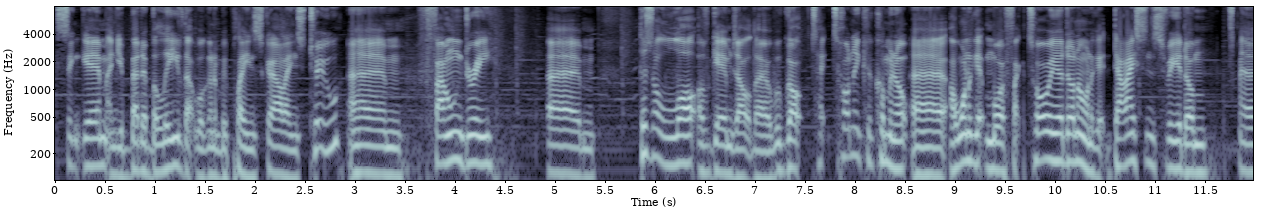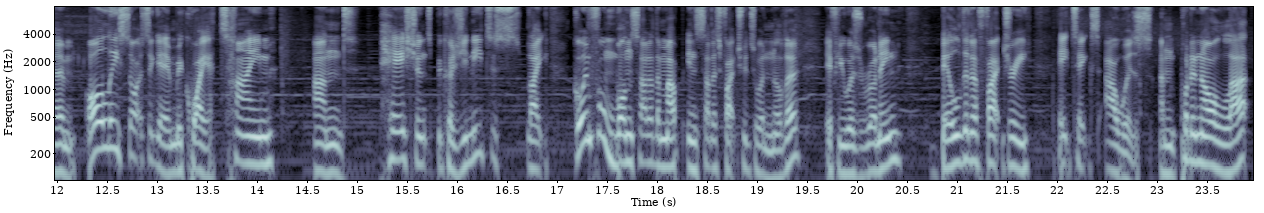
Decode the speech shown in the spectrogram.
sink game, and you better believe that we're going to be playing Skylines 2. Um, Foundry. Um, there's a lot of games out there. We've got Techtonica coming up. Uh, I want to get more Factorio done. I want to get Dyson Sphere done. Um, all these sorts of games require time and patience because you need to like going from one side of the map in satisfactory to another if you was running building a factory it takes hours and putting all that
